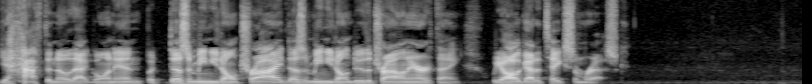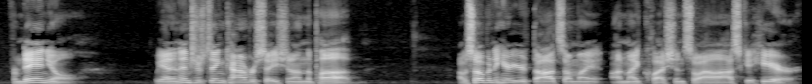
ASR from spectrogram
You have to know that going in, but doesn't mean you don't try, doesn't mean you don't do the trial and error thing. We all got to take some risk. From Daniel, we had an interesting conversation on the pub. I was hoping to hear your thoughts on my on my question, so I'll ask it here.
